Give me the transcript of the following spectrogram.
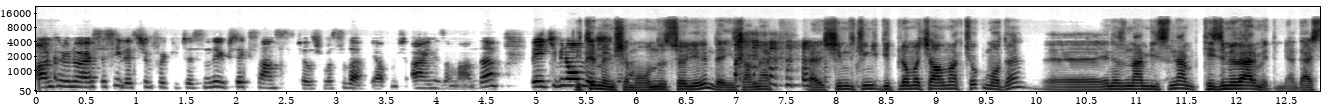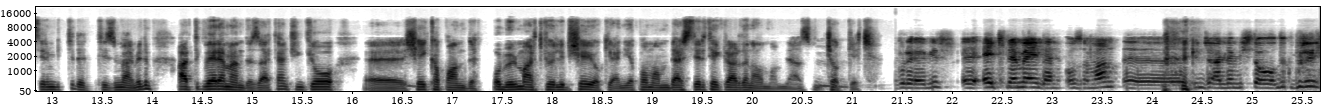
Ankara Üniversitesi İletişim Fakültesi'nde yüksek lisans çalışması da yapmış aynı zamanda. Ve 2015 Bitirmemiş ama onu söyleyelim de insanlar şimdi çünkü diploma çalmak çok moda. Ee, en azından bilsinler. Tezimi vermedim. Yani derslerim bitti de tezimi vermedim. Artık veremem de zaten. Çünkü o e, şey kapandı. O bölüm artık öyle bir şey yok. Yani yapamam. Dersleri tekrardan almam lazım. Hmm. Çok geç. Buraya bir e, eklemeyle o zaman e, güncellemiş de olduk burayı.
